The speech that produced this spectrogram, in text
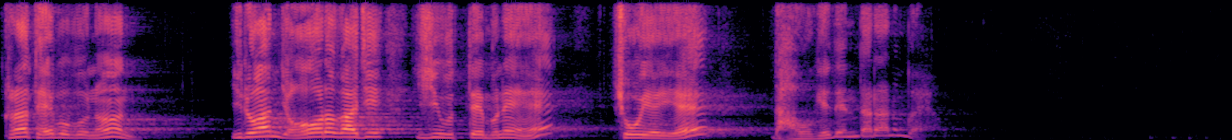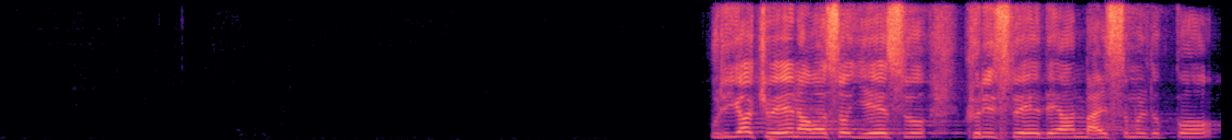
그러나 대부분은 이러한 여러 가지 이유 때문에 교회에 나오게 된다라는 거예요. 우리가 교회에 나와서 예수 그리스도에 대한 말씀을 듣고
